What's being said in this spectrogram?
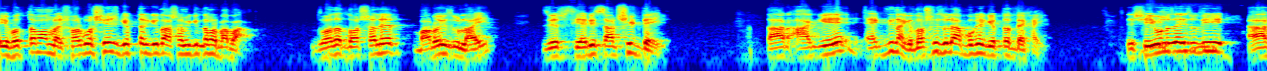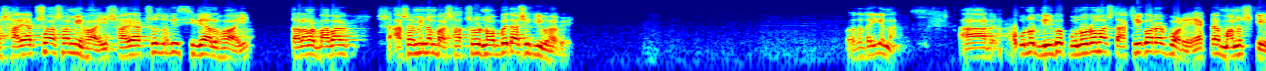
এই হত্যা মামলায় সর্বশেষ গ্রেপ্তার কিন্তু আসামি কিন্তু আমার বাবা। দু হাজার দশ সালের বারোই জুলাই যে সিআরই চার্জশিট দেয়, তার আগে, একদিন আগে, দশই জুলাই আব্বুকে গ্রেপ্তার দেখাই। তো সেই অনুযায়ী যদি সাড়ে আটশো আসামি হয় সাড়ে আটশো যদি সিরিয়াল হয় তাহলে আমার বাবার আসামি নাম্বার সাতশো নব্বইতে আসে কীভাবে? কথা তাই না? আর কোন দীর্ঘ পনেরো মাস চাকরি করার পরে একটা মানুষকে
